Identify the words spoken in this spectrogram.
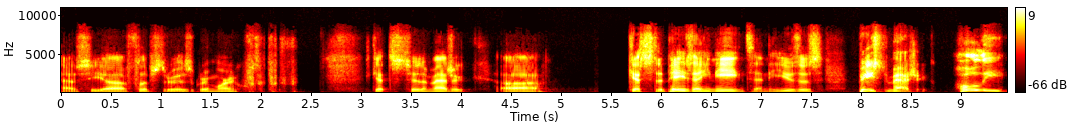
as he uh, flips through his grimoire, gets to the magic, uh, gets to the page that he needs, and he uses beast magic, holy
